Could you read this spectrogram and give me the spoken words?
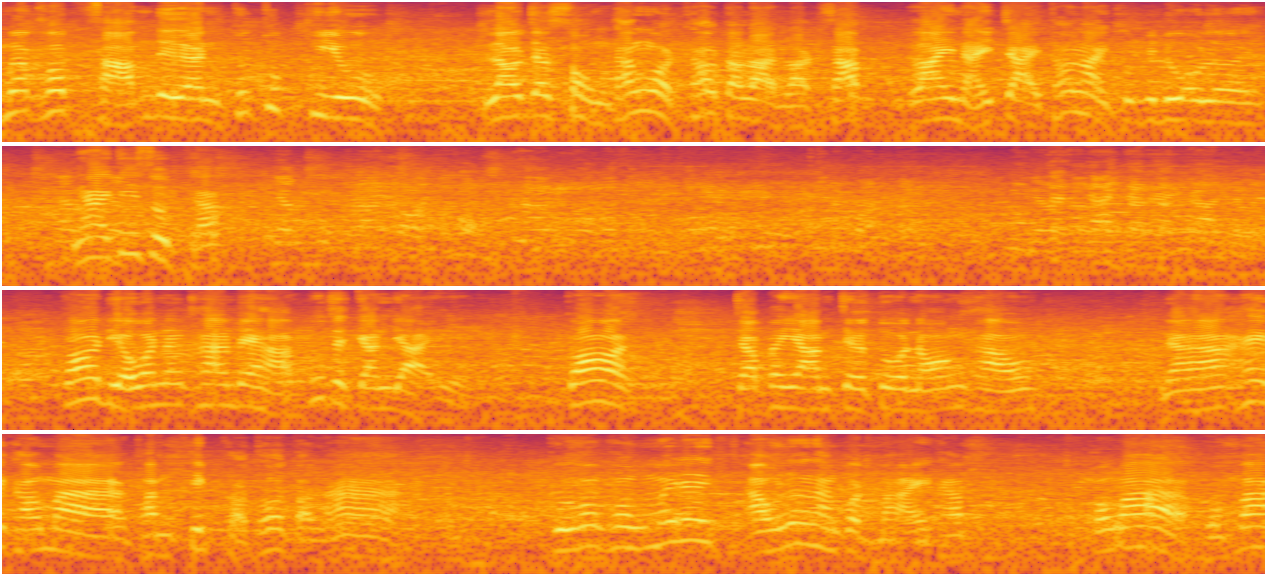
เมื่อครบ 3 เดือนทุกๆคิว เราจะส่งทั้งหมดเข้าตลาดหลักทรัพย์รายไหนจ่ายเท่าไหร่คุณไปดูเอาเลย ง่ายที่สุดครับ ยังบุคลากรของทางอบตที่นวัดครับมีแนวทางการจัดการยังไงบ้างก็เดี๋ยววันอังคารไปหาผู้จัดการใหญ่ ก็จะพยายามเจอตัวน้องเขานะฮะให้เขามาทำคลิปขอโทษต่อหน้า คือคงไม่ได้เอาเรื่องทางกฎหมายครับ เพราะว่าผมว่า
